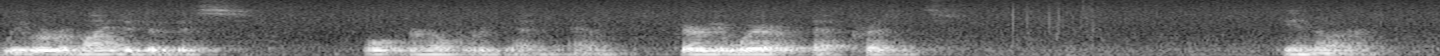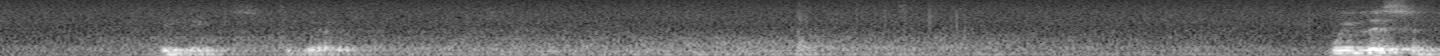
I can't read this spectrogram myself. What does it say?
we were reminded of this over and over again and very aware of that presence in our meetings together. We listened.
